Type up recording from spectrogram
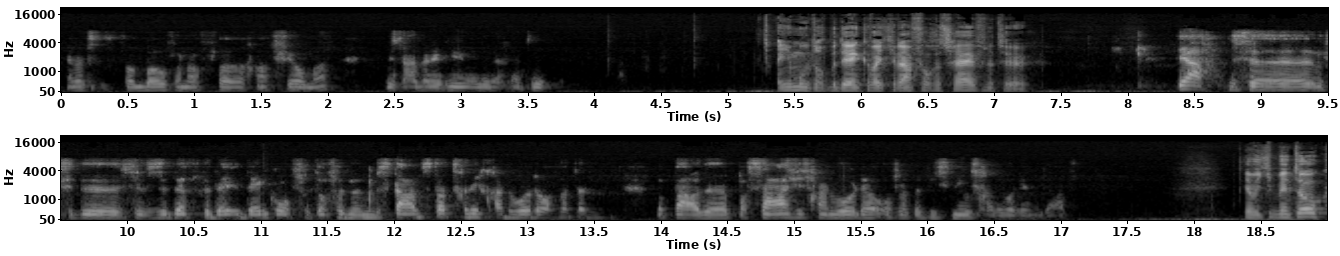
En dat is van bovenaf uh, gaan filmen. Dus daar ben ik nu onderweg naartoe. En je moet nog bedenken wat je daarvoor gaat schrijven natuurlijk. Ja, dus ik zit, zit even te denken of het, of het een bestaand stadsgedicht gaat worden, of dat het bepaalde passages gaan worden, of dat het iets nieuws gaat worden inderdaad. Ja, want je bent ook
